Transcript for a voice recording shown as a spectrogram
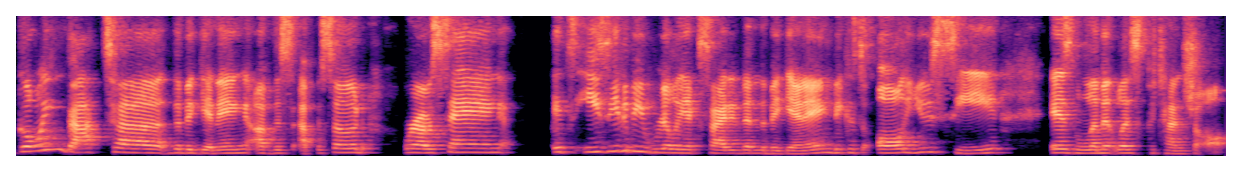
Going back to the beginning of this episode, where I was saying it's easy to be really excited in the beginning because all you see is limitless potential.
